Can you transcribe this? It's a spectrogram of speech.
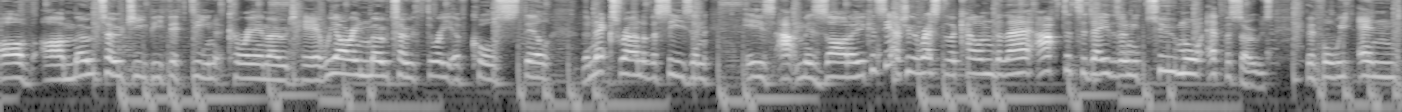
of our MotoGP 15 career mode here. We are in Moto 3 of course still. The next round of the season is at Misano. You can see actually the rest of the calendar there. After today there's only two more episodes before we end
